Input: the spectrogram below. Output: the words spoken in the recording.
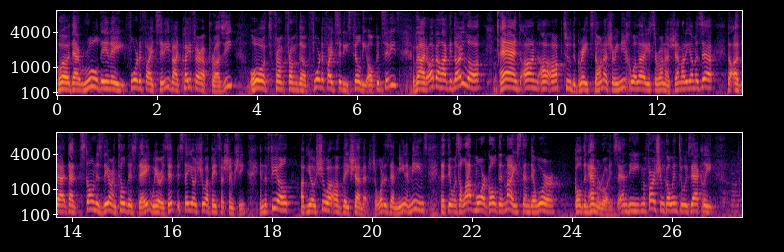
uh, that ruled in a fortified city, Vad Kaifer Prazi, or from, from the fortified cities till the open cities, Vad Avel Hagedayla, and on uh, up to the great stone, uh, that, that stone is there until this day. Where is it? Bistei Yoshua Beis Hashemshi, in the field of Yoshua of Beis Shemesh. So what does that mean? It means that there was a lot more golden mice than there were golden hemorrhoids. And the Mefarshim go into exactly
